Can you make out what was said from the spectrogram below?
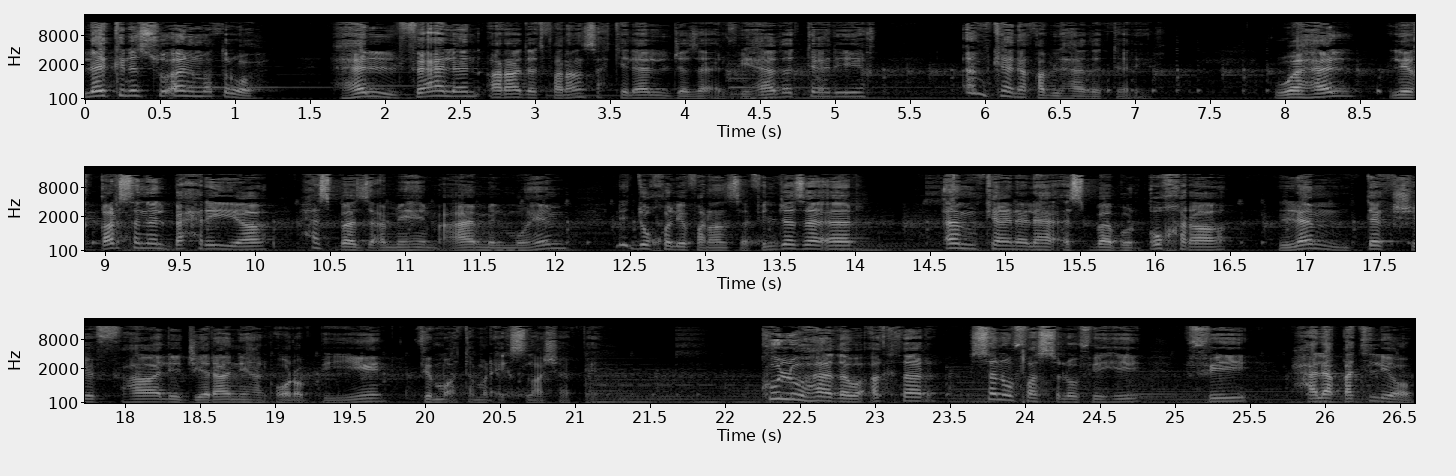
لكن السؤال المطروح هل فعلا أرادت فرنسا احتلال الجزائر في هذا التاريخ أم كان قبل هذا التاريخ؟ وهل للقرصنة البحرية حسب زعمهم عامل مهم لدخول فرنسا في الجزائر أم كان لها أسباب أخرى لم تكشفها لجيرانها الأوروبيين في مؤتمر إكس لا شابيل كل هذا وأكثر سنفصل فيه في حلقة اليوم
